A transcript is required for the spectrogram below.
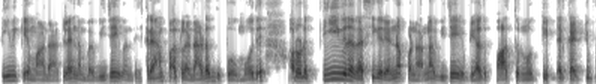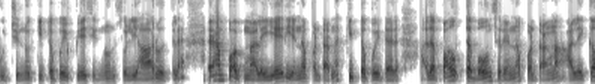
டிவிகே மாநாட்டில் நம்ம விஜய் வந்து ரேம்பாக்கில் நடந்து போகும்போது அவரோட தீவிர ரசிகர் என்ன பண்ணாருன்னா விஜய் எப்படியாவது பார்த்துடணும் கிட்ட கட்டி பிடிச்சிடணும் கிட்ட போய் பேசிடணும்னு சொல்லி ஆர்வத்தில் ரேம்பாக் மேலே ஏறி என்ன பண்ணிட்டாருன்னா கிட்ட போயிட்டாரு. அதை பார்த்த பவுன்சர் என்ன பண்ணிட்டாங்கன்னா அலைக்கா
